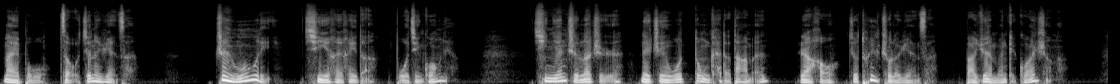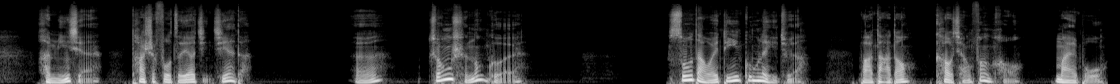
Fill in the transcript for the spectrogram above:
迈步走进了院子。正屋里漆黑黑的，不见光亮。青年指了指那正屋洞开的大门，然后就退出了院子，把院门给关上了。很明显，他是负责要警戒的。嗯，装神弄鬼。苏大为嘀咕了一句啊，把大刀靠墙放好，迈步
